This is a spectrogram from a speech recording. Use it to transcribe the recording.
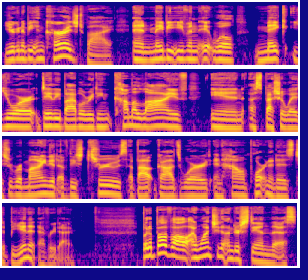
you're going to be encouraged by, and maybe even it will make your daily Bible reading come alive in a special way as you're reminded of these truths about God's Word and how important it is to be in it every day. But above all, I want you to understand this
